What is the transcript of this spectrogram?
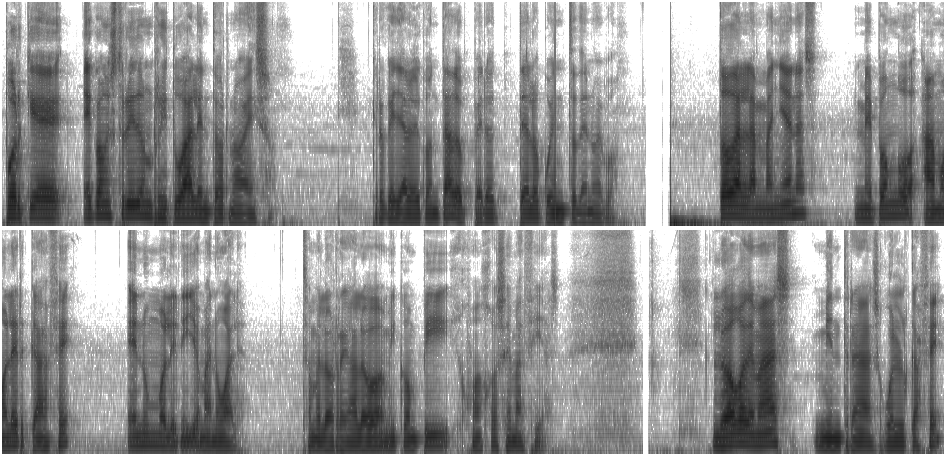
porque he construido un ritual en torno a eso. Creo que ya lo he contado, pero te lo cuento de nuevo. Todas las mañanas me pongo a moler café en un molinillo manual. Esto me lo regaló mi compi Juan José Macías. Lo hago además mientras huelo el café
